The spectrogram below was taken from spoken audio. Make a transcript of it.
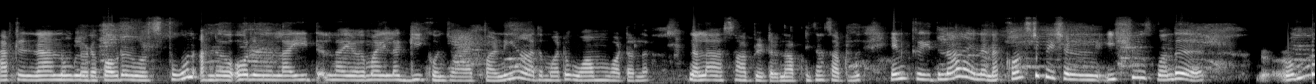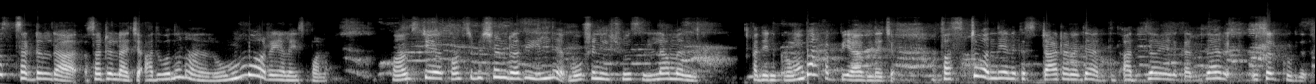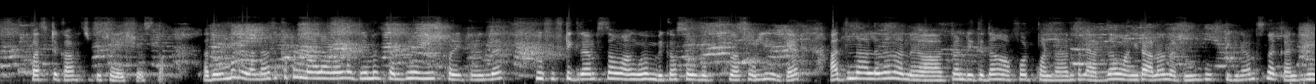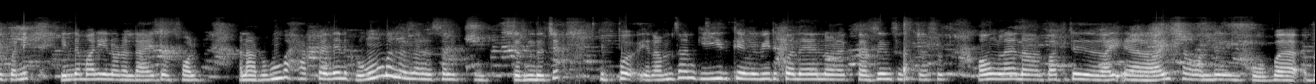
ஆஃப்டர் நான் உங்களோட பவுடர் ஒரு ஸ்பூன் அந்த ஒரு லைட் இல்லை கீ கொஞ்சம் ஆட் பண்ணி அதை மட்டும் வார்ம் வாட்டரில் நல்லா சாப்பிட்டுட்டு இருந்தேன். அப்படி தான் சாப்பிட்டுருந்தேன் எனக்கு இதனால என்னென்னா கான்ஸ்டிபேஷன் இஷ்யூஸ் வந்து ரொம்ப சட்டில்டா சட்டில்ட் ஆச்சு. அது வந்து நான் ரொம்ப ரியலைஸ் பண்ணேன். கான்ஸ்டி கான்ஸ்டிபியூஷன்றது இல்லை. மோஷன் இஷ்யூஸ் இல்லாமல் இருந்துச்சு அது எனக்கு ரொம்ப ஹாப்பியாக இருந்துச்சு. ஃபஸ்ட்டு வந்து எனக்கு ஸ்டார்ட் ஆனது அது அதுதான் எனக்கு அதுதான் ரிசல்ட் கொடுது ஃபஸ்ட்டு கான்ஸ்டிபியூஷன் இஷ்யூஸ் தான். அது ரொம்ப நல்லா இருந்தது அதுக்கப்புறம் நாலு நாள் த்ரீ மந்த்ஸ் கண்டினியூ யூஸ் பண்ணிட்டு இருந்தேன். டூ ஃபிஃப்டி கிராம்ஸ் தான் வாங்குவேன் பிகாஸ் உங்களுக்கு நான் சொல்லியிருக்கேன். அதனால தான் நான் ஹஸ்பண்ட் இது தான் அஃபோர்ட் பண்ணுறான்னு சொல்லி அதுதான் வாங்கிட்டேன். ஆனால் அந்த டூ ஃபிஃப்டி கிராம்ஸ் நான் கண்டினியூ பண்ணி இந்த மாதிரி என்னோட டயட்டை ஃபாலோ நான் ரொம்ப ஹாப்பியாக இருந்தேன் எனக்கு ரொம்ப நல்ல ரிசல்ட் இருந்துச்சு இப்போ ரம்ஜான்க்கு ஈதுக்கு எங்கள் வீட்டுக்கு வந்த என்னோட கசின் சிஸ்டர்ஸ் அவங்களாம் நான் பார்த்துட்டு ஐ ஐஷா வந்து இப்போ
